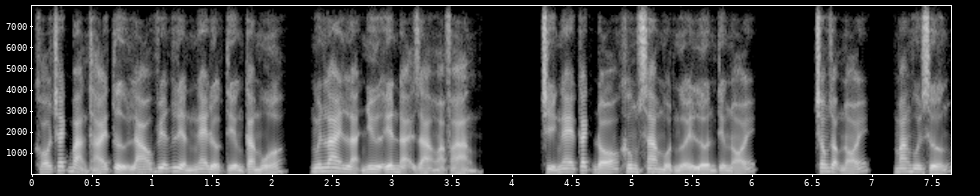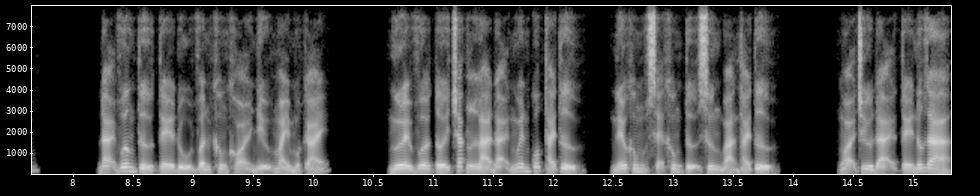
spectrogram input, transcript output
khó trách bản thái tử lão viễn liền nghe được tiếng ca múa, nguyên lai là như yên đại gia hòa phảng. Chỉ nghe cách đó không xa một người lớn tiếng nói, trong giọng nói, mang vui sướng. Đại vương tử tề đủ vân không khỏi nhữ mày một cái người vừa tới chắc là đại nguyên quốc thái tử, nếu không sẽ không tự xưng bản thái tử. Ngoại trừ đại tề nước ra,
